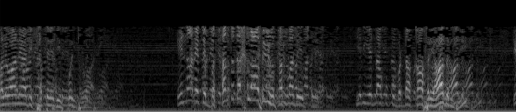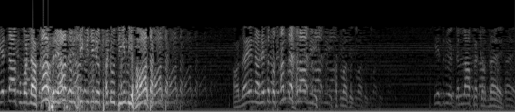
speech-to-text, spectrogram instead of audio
ملوانیاں دی فتوی دی کوئی پرواہ نہیں۔ انہاں نے تے بسنت دے خلاف بھی فتوا دے چھڑیا یعنی ایڈا کو کو بڑا کافر آدم سی، ایڈا کو بڑا کافر آدم سی کہ جنوں تھڈو دین دی ہوا تک۔ آندا انہاں نے تے بسنت دے خلاف بھی فتوا دے چھڑیا ادھر گلا پہ کردا ہے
